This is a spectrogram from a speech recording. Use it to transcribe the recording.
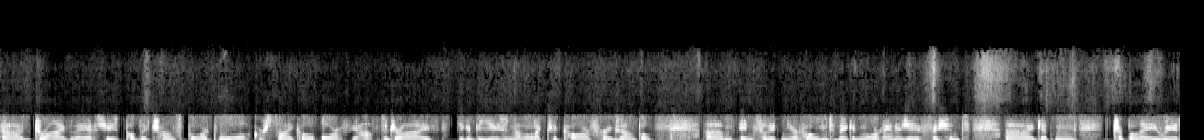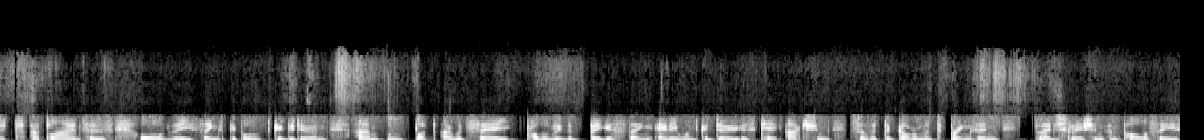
uh, drive less, use public transport, walk or cycle, or if you have to drive, you could be using an electric car, for example. Um, insulating your home to make it more energy efficient, uh, getting AAA rated appliances, all of these things people could be doing. Um, but I would say probably the biggest thing anyone could do is take action so that the government brings in legislation and policies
